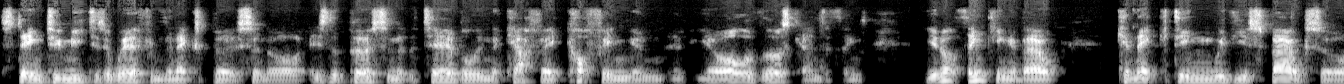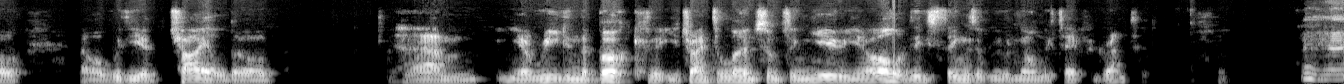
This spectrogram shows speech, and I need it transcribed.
staying two meters away from the next person, or is the person at the table in the cafe coughing, and you know all of those kinds of things, you're not thinking about connecting with your spouse or or with your child or um, you know reading the book that you're trying to learn something new. You know all of these things that we would normally take for granted. Mm-hmm,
